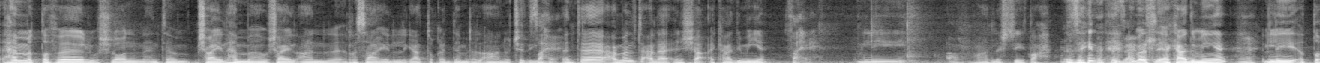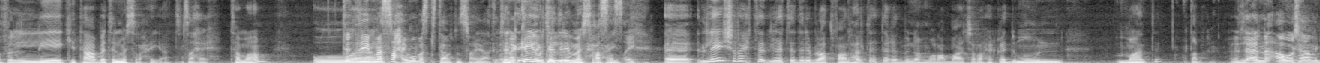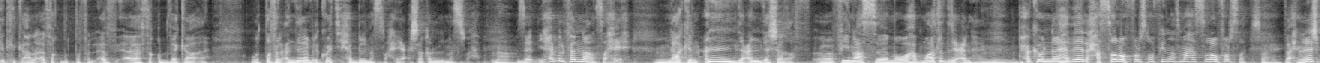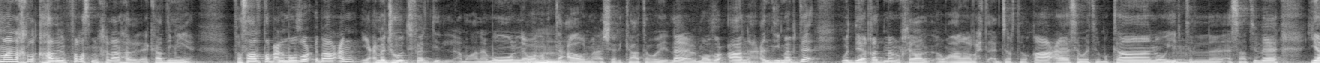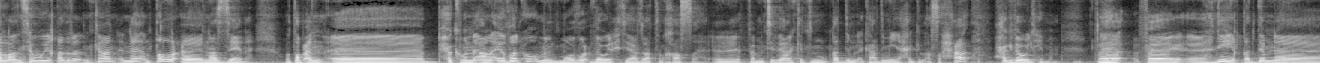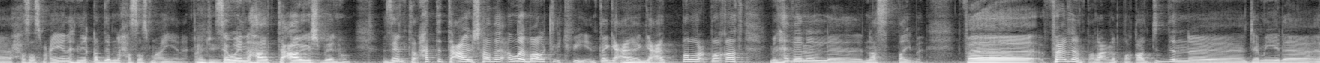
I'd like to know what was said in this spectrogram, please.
هم الطفل وشلون انت شايل همه وشايل الآن الرسائل اللي قاعد تقدم له الان وكذي صحيح. انت عملت على إنشاء أكاديمية صحيح ل آه، هذا ليش شي طاح زين. عملت لي أكاديمية إيه. للطفل لكتابة المسرحيات صحيح تمام و... تدريب مسرحي مو بس كتابة مسرحيات تدريب- إنه كل- وتدريب مسرحي. حصص اي آه ليش رحت لتدريب الأطفال؟ هل تعتقد بأنهم باكر راح يقدمون مادة؟ طبعا. لأن أول شيء أنا قلت لك أنا أثق بالطفل أثق بذكائه. والطفل عندنا بالكويت يحب المسرح يعشق المسرح. نعم. زين يحب الفنان صحيح. مم. لكن عنده عنده شغف. آه، في ناس مواهب ما تدري عنها. مم. بحكم إن هذول حصلوا فرصة وفي ناس ما حصلوا فرصة. صحيح. فإحنا ليش ما نخلق هذه الفرص من خلال هذه الأكاديمية؟ فصار طبعا الموضوع عبارة عن يعني مجهود فردي للأمانة. مو إنه والله. بالتعاون مع شركات أو لا الموضوع أنا عندي مبدأ ودي أقدمه من خلال أو أنا رحت أجرت القاعة سويت المكان وجبت الأساتذة. يلا نسوي قدر الإمكان إن نطلع آه، ناس زينة. وطبعا آه، بحكم إن أنا أيضا أؤمن بموضوع ذوي الاحتياجات الخاصة آه، فمن كذا أنا كنت مقدم الأكاديمية حق الأصحاء وحق ذوي الهمم. ف- إيه. فهني قدمنا حصص معينة هني قدمنا حصص معينة. عجيب. سوينا هذا التعايش بينهم. زين ترى حتى التعايش هذا الله يبارك لك فيه. أنت قاعد. قاعد تطلع طاقات من هذول الناس الطيبة. ففعلا طلعنا بطاقات جدا آه، جميلة.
